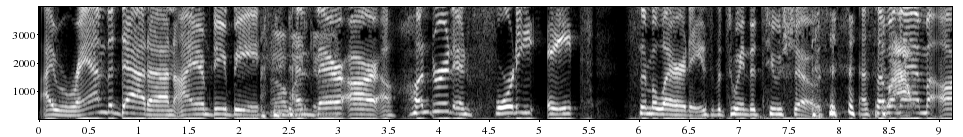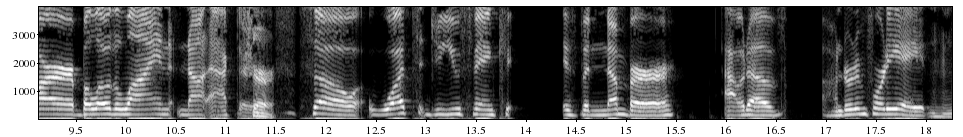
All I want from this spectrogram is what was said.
I ran the data on IMDb, Oh and God. there are 148 similarities between the two shows. Now, some of them are below the line, not actors. Sure. So, what do you think is the number out of 148 Mm-hmm.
